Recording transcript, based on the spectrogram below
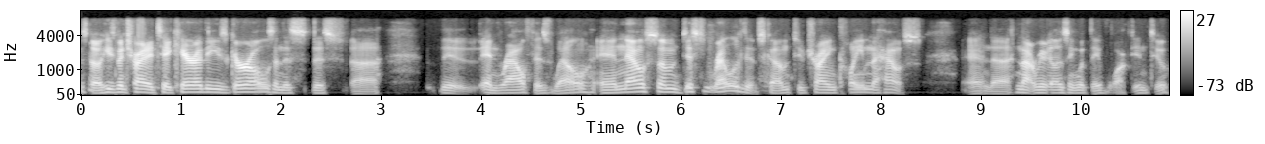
so he's been trying to take care of these girls and this this uh, the and Ralph as well. And now some distant relatives come to try and claim the house, and uh, not realizing what they've walked into.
